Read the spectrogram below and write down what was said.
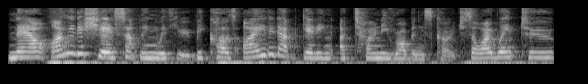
Now I'm going to share something with you because I ended up getting a Tony Robbins coach. So I went to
